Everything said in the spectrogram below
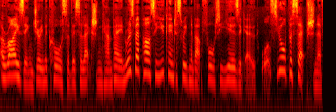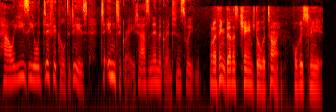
arising during the course of this election campaign. Rouzbeh Parsi, you came to Sweden about 40 years ago. What's your perception of how easy or difficult it is to integrate as an immigrant in Sweden? Well, I think that has changed over time. Obviously,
